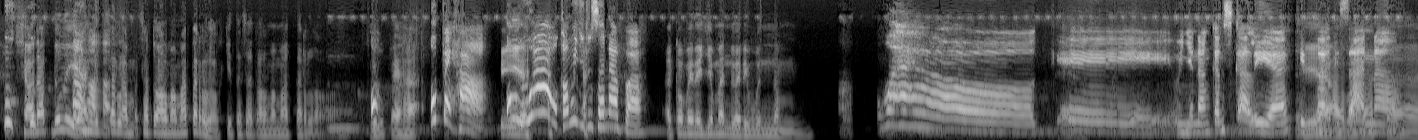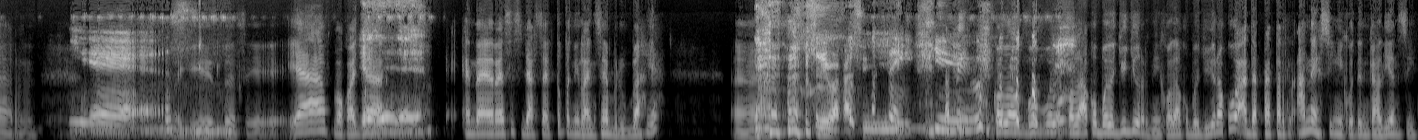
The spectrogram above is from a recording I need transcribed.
shout out dulu ya. Kita satu alma- mater loh. Kita satu alma mater loh. Di Oh. UPH. UPH. Iya, Wow, kamu jurusan apa? aku manajemen 2006. Wow, oke. Menyenangkan sekali ya kita iya, di sana. mater. Yes. Gitu sih. Ya, Iya, pokoknya iya, iya. NTRS sejak saat itu penilaian saya berubah ya. Eh, Terima kasih. Thank tapi you. kalau gue boleh kalau aku boleh jujur nih, kalau aku boleh jujur aku ada pattern aneh sih ngikutin kalian sih.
